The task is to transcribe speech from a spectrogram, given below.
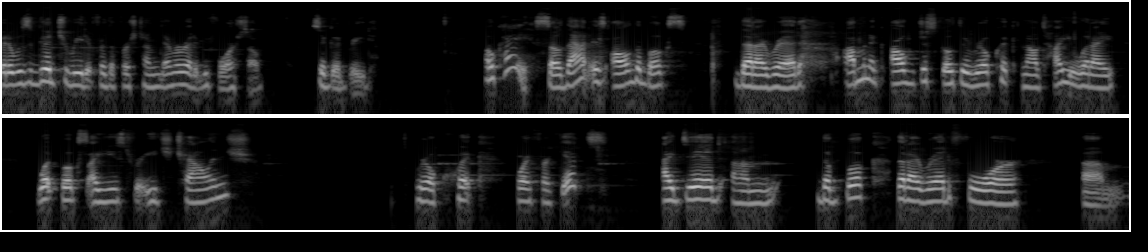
but it was good to read it for the first time. Never read it before, so it's a good read. Okay, so that is all the books that I read. I'm gonna I'll just go through real quick and I'll tell you what I what books I used for each challenge. Real quick before I forget. I did um, the book that I read for um,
